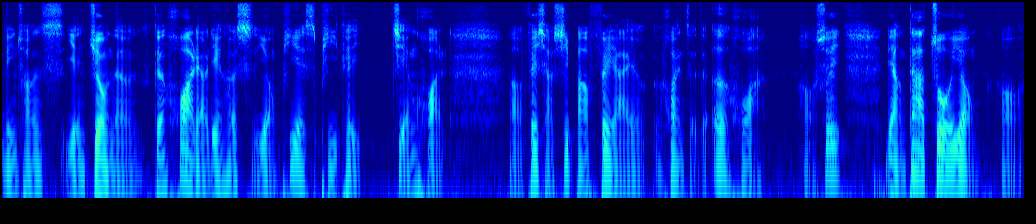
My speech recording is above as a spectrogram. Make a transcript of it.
临床研究呢，跟化疗联合使用 PSP 可以减缓啊非小细胞肺癌患者的恶化。好，所以两大作用哦，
